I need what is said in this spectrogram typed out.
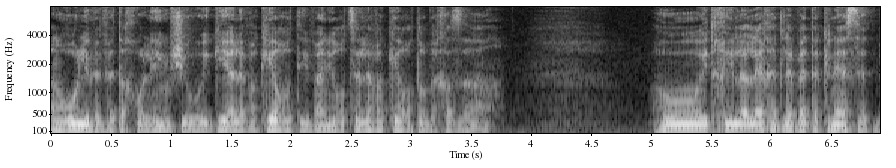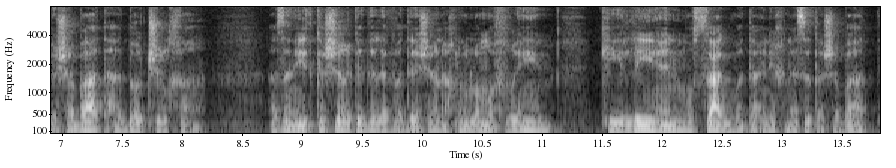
אמרו לי בבית החולים שהוא הגיע לבקר אותי ואני רוצה לבקר אותו בחזרה. הוא התחיל ללכת לבית הכנסת בשבת, הדוד שלך. אז אני אתקשר כדי לוודא שאנחנו לא מפריעים, כי לי אין מושג מתי נכנסת השבת.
